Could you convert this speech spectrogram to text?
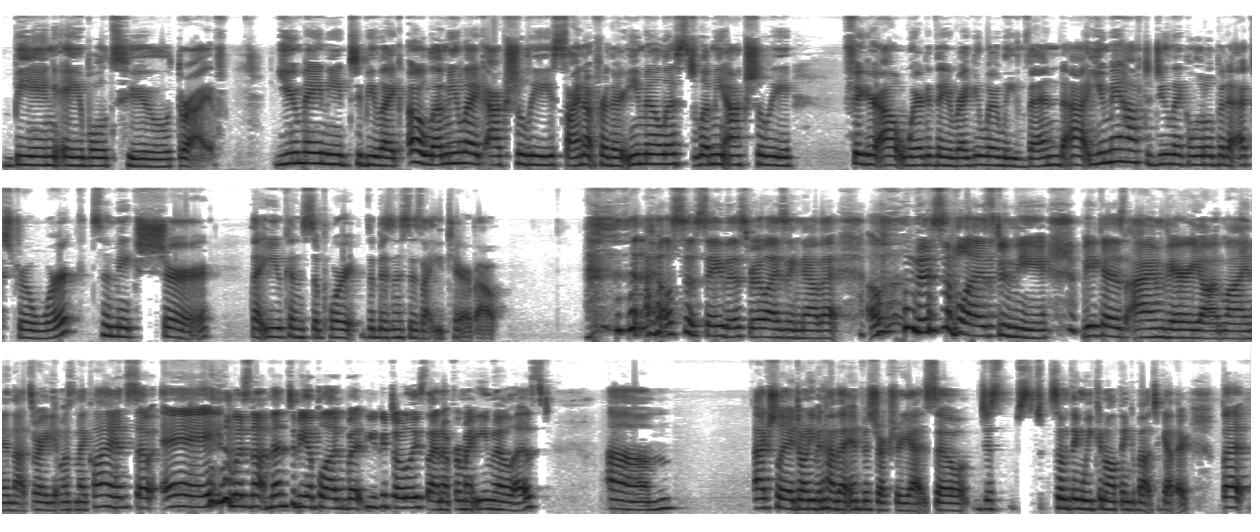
being able to thrive. You may need to be like, oh, let me like actually sign up for their email list. Let me actually figure out where do they regularly vend at. You may have to do like a little bit of extra work to make sure that you can support the businesses that you care about. I also say this realizing now that this applies to me because I'm very online and that's where I get most of my clients. So A was not meant to be a plug, but you could totally sign up for my email list. Um, actually, I don't even have that infrastructure yet. So just, just something we can all think about together. But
